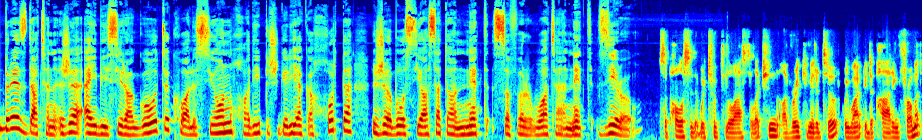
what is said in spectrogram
بریز داتن جه ای بی سی را گوت کوالسیون خودی پیشگریه که خورده جبو سیاست نت صفر وات نت زیرو. It's a policy that we took to the last election. I've recommitted to it. We won't be departing from it.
